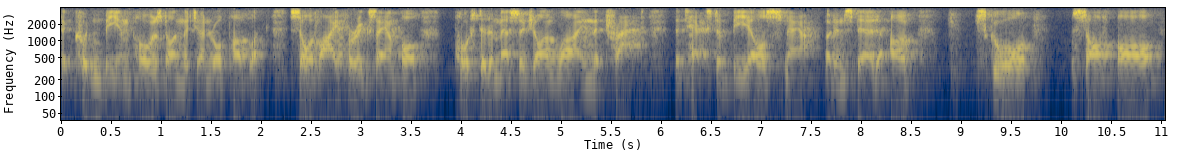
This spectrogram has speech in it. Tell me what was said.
that couldn't be imposed on the general public. So if I, for example, posted a message online that tracked the text of BL's SNAP, but instead of school, softball,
